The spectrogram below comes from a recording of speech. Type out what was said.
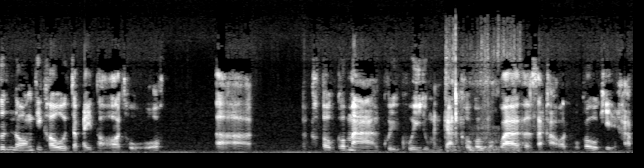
รุ่นน้องที่เขาจะไปต่ออโถอ่าเขาก็มาคุยคุยอยู่เหมือนกัน เขาก็บอกว่าสาขาออโถก็โอเคครับ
